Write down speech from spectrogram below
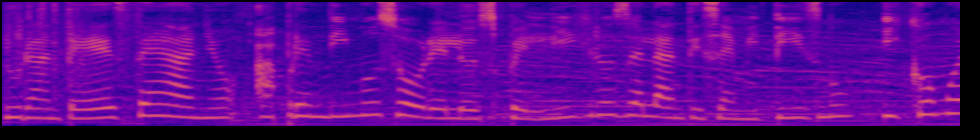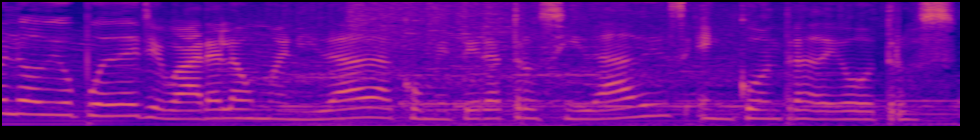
Durante este año aprendimos sobre los peligros del antisemitismo y cómo el odio puede llevar a la humanidad a cometer atrocidades en contra de otros.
